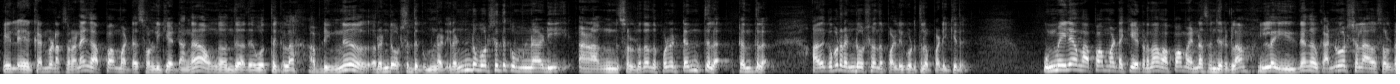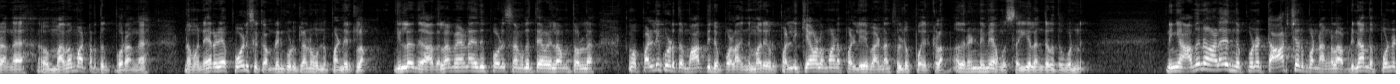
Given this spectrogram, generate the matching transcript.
இல்லை கன்வெர்ட் ஆக சொன்னாங்க. எங்கள் அப்பா அம்மாட்ட சொல்லி கேட்டாங்க. அவங்க வந்து அதை ஒத்துக்கல அப்படின்னு ரெண்டு வருஷத்துக்கு முன்னாடி. ரெண்டு வருஷத்துக்கு முன்னாடி சொல்கிறது அந்த பொண்ணு டென்த்தில் டென்த்தில் அதுக்கப்புறம் ரெண்டு வருஷம் அந்த பள்ளிக்கூடத்தில் படிக்குது. உண்மையிலேயே அவங்க அப்பா அம்மாட்ட கேட்டிருந்தா அவங்க அப்பா அம்மா என்ன செஞ்சுருக்கலாம்? இல்லை இதுங்க கன்வர்ஷன் ஆக சொல்கிறாங்க மதம் மாற்றத்துக்கு போகிறாங்க நம்ம நேரடியாக போலீஸுக்கு கம்ப்ளைண்ட் கொடுக்கலாம்னு ஒன்று பண்ணிருக்கலாம். இல்லை அதெல்லாம் வேணாம் இது போலீஸ் நமக்கு தேவையில்லாமல் தொல்லை. நம்ம பள்ளிக்கூடத்தை மாற்றிட்டு போகலாம் இந்த மாதிரி ஒரு பள்ளி கேவலமான பள்ளியை வேணாம்னு சொல்லிட்டு போயிருக்கலாம். அது ரெண்டுமே அவங்க செய்யலைங்கிறது ஒன்று நீங்கள் அதனால இந்த பொண்ணை டார்ச்சர் பண்ணாங்களா அப்படின்னா அந்த பொண்ணு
